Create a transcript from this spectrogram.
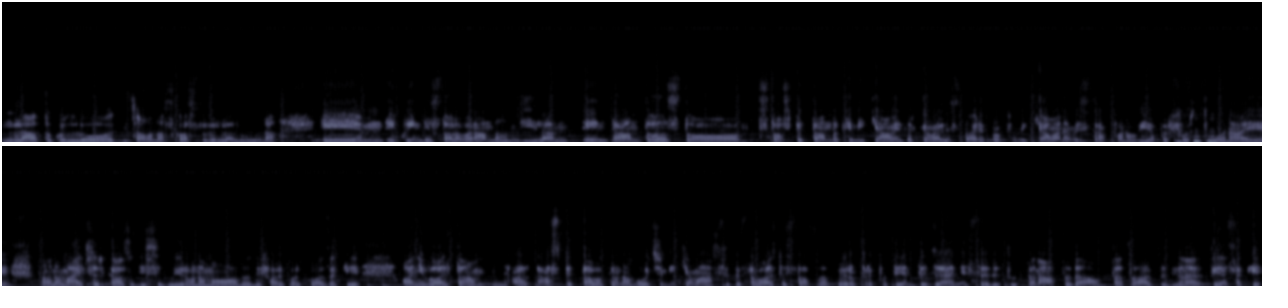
il lato quello diciamo nascosto della luna. E, e, quindi sto lavorando a un Dylan. E intanto sto, sto, aspettando che mi chiami perché a me le storie proprio mi chiamano e mi strappano via per fortuna. E non ho mai cercato di seguire una moda, di fare qualcosa che ogni volta a, aspettavo che una voce mi chiamasse, questa volta è stata davvero prepotente Janice ed è tutto nato da un tatuaggio di una pensa che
